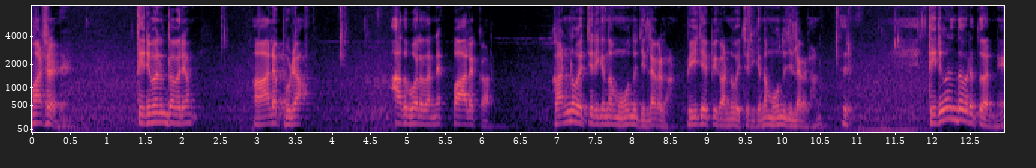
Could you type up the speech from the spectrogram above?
മാഷേ തിരുവനന്തപുരം ആലപ്പുഴ അതുപോലെ തന്നെ പാലക്കാട്. കണ്ണു വച്ചിരിക്കുന്ന മൂന്ന് ജില്ലകളാണ്. ബി ജെ പി കണ്ണു വച്ചിരിക്കുന്ന മൂന്ന് ജില്ലകളാണ്. തിരു തിരുവനന്തപുരത്ത് തന്നെ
